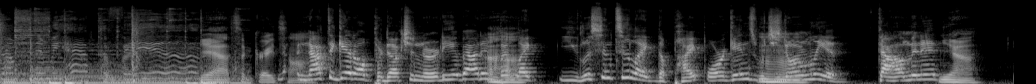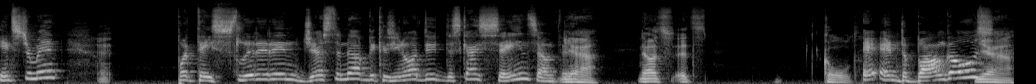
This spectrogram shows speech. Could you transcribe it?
something we have to feel. Yeah, it's a great song. not to get all production nerdy about it but Uh-huh. like you listen to like the pipe organs which is normally a dominant Mm-hmm. yeah. instrument Eh. but they slid it in just enough because you know what dude this guy's saying something Yeah. No, it's it's gold. And the bongos Yeah.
